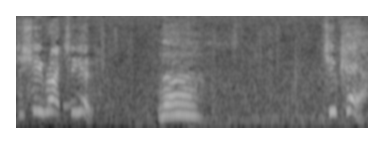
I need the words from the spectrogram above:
Does she write to you? No. Do you care?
